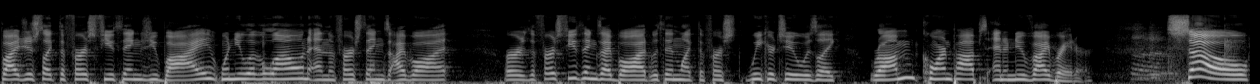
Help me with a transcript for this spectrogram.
by just like the first few things you buy when you live alone, and the first things I bought, or the first few things I bought within like the first week or two was like rum, corn pops, and a new vibrator. So,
